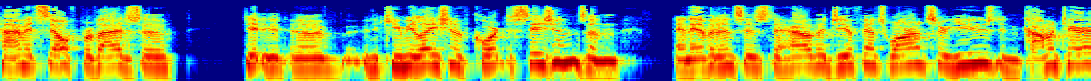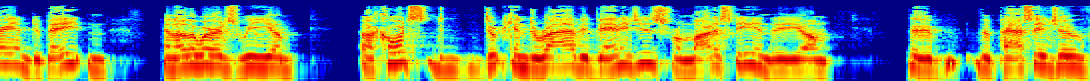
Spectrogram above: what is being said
time itself provides uh, uh, an accumulation of court decisions and evidence as to how the geofence warrants are used in commentary and debate. And in other words, um, uh, courts can derive advantages from modesty and um, the passage of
